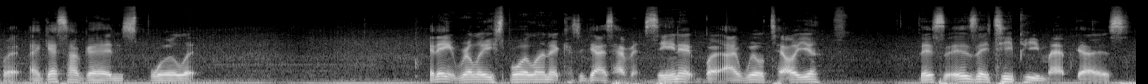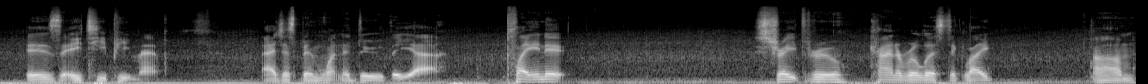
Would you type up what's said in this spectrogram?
but I guess I'll go ahead and spoil it. It ain't really spoiling it because you guys haven't seen it, but I will tell you, this is a TP map, guys. Is a TP map. I just been wanting to do the uh, playing it straight through, kind of realistic, like um,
